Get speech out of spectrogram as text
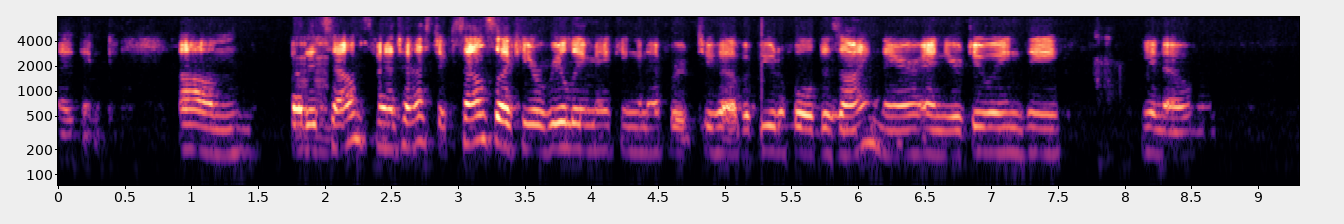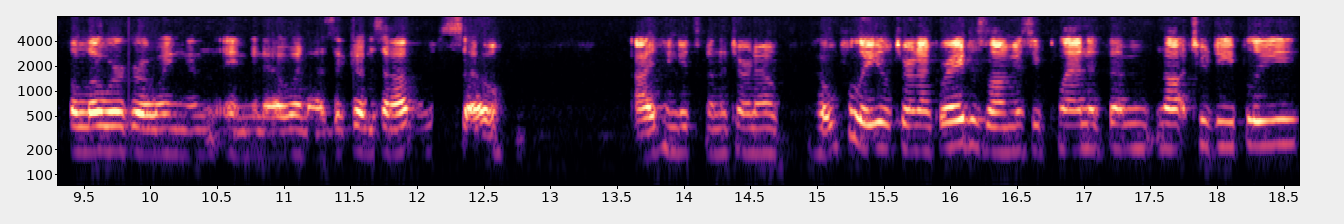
I think. Um, but it Mhm. sounds fantastic. Sounds like you're really making an effort to have a beautiful design there, and you're doing the you know, the lower growing and, and you know, and as it goes up. So I think it's going to turn out, hopefully, it'll turn out great as long as you planted them not too deeply.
